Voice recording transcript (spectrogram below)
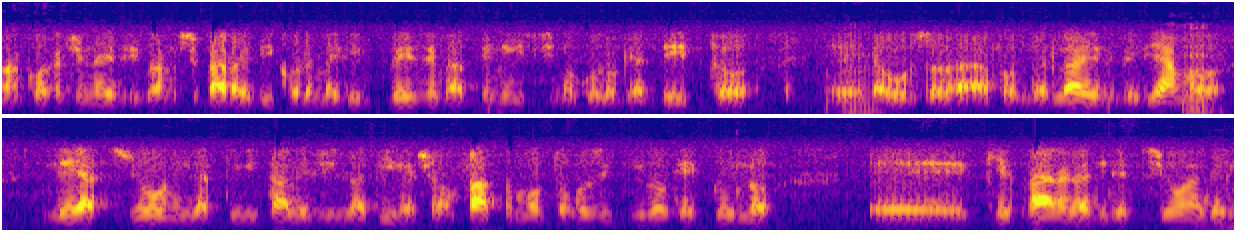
sono ancora generici, quando si parla di piccole e medie imprese va benissimo quello che ha detto eh, la Ursula von der Leyen, vediamo le azioni, le attività legislative, c'è un fatto molto positivo che è quello eh, che va nella direzione del,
